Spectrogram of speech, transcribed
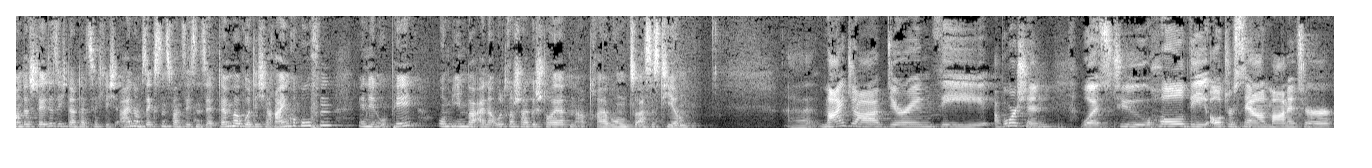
und das stellte sich dann tatsächlich ein. Am 26. September wurde ich hereingerufen in den OP, um ihm bei einer ultraschallgesteuerten Abtreibung zu assistieren. Uh, my job during the abortion was to hold the ultrasound monitor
